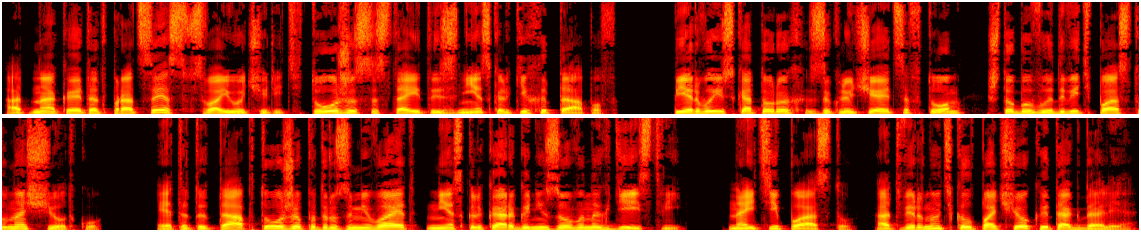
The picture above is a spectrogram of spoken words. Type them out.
Однако этот процесс, в свою очередь, тоже состоит из нескольких этапов, первый из которых заключается в том, чтобы выдавить пасту на щетку. Этот этап тоже подразумевает несколько организованных действий, найти пасту, отвернуть колпачок и так далее.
